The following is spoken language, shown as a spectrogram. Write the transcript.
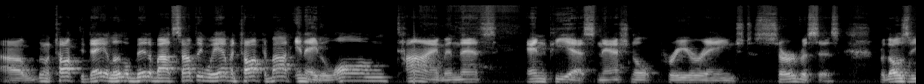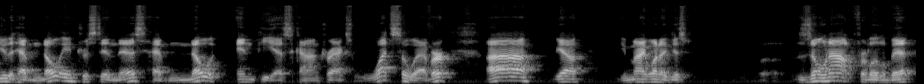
Uh, we're going to talk today a little bit about something we haven't talked about in a long time, and that's NPS, National Prearranged Services. For those of you that have no interest in this, have no NPS contracts whatsoever, uh, yeah, you might want to just zone out for a little bit.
